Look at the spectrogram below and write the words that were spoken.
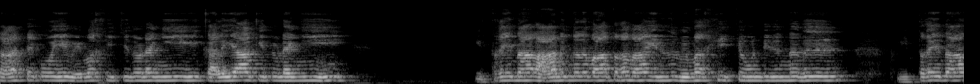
നാട്ടക്കോയെ വിമർശിച്ചു തുടങ്ങി. കളിയാക്കി തുടങ്ങി. ഇത്രയും നാൾ ആണുങ്ങൾ മാത്രമായിരുന്നു വിമർശിച്ചുകൊണ്ടിരുന്നത്. ഇത്രയും നാൾ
